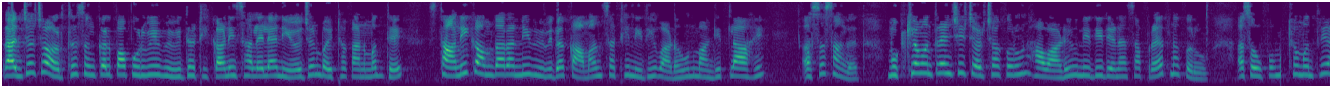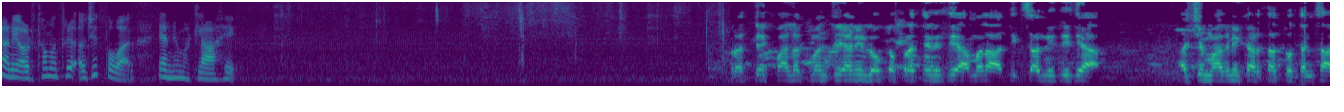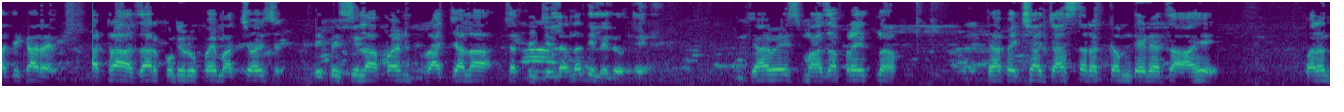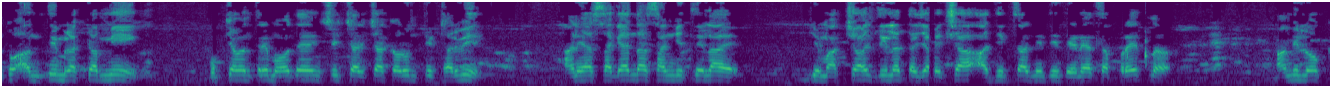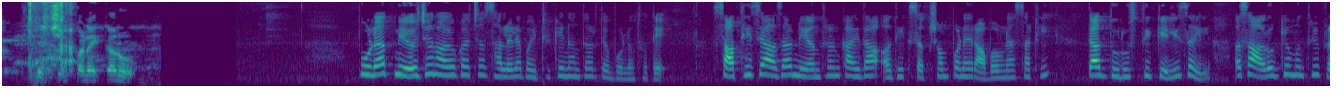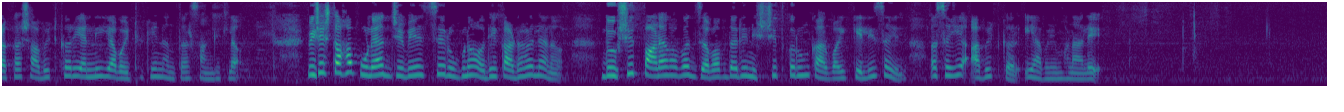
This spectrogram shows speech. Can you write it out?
राज्याच्या अर्थसंकल्पापूर्वी विविध ठिकाणी झालेल्या नियोजन बैठकांमध्ये स्थानिक आमदारांनी विविध कामांसाठी निधी वाढवून मागितला आहे असं सांगत मुख्यमंत्र्यांशी चर्चा करून हा वाढीव निधी देण्याचा प्रयत्न करू असं उपमुख्यमंत्री आणि अर्थमंत्री अजित पवार यांनी म्हटलं आहे. प्रत्येक पालकमंत्री आणि लोकप्रतिनिधी आम्हाला अधिकचा निधी द्या अशी मागणी करतात तो त्यांचा अधिकार आहे. अठरा हजार कोटी रुपये मागच्या वेळेस डीपीसीला आपण राज्याला छत्तीस जिल्ह्यांना दिलेले होते. त्यावेळेस माझा प्रयत्न त्यापेक्षा जास्त रक्कम देण्याचा आहे परंतु अंतिम रक्कम मी मुख्यमंत्री महोदयांशी चर्चा करून ती ठरवीन. आणि या सगळ्यांना सांगितलेलं आहे की मागच्या वेळेस दिलं त्याच्यापेक्षा अधिकचा निधी देण्याचा प्रयत्न आम्ही लोक निश्चितपणे करू. पुण्यात नियोजन आयोगाच्या झालेल्या बैठकीनंतर ते बोलत होते. साथीचे आजार नियंत्रण कायदा अधिक सक्षमपणे राबवण्यासाठी त्यात दुरुस्ती केली जाईल असं आरोग्यमंत्री प्रकाश आंबेडकर यांनी या बैठकीनंतर सांगितलं. विशेषतः पुण्यात जीबीएसचे रुग्ण अधिक आढळल्यानं दूषित पाण्याबाबत जबाबदारी निश्चित करून कारवाई केली जाईल असंही आंबेडकर यावेळी म्हणाले.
